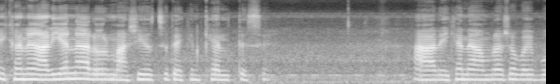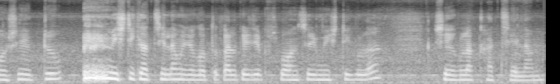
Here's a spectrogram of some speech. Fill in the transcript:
এখানে আরিয়ানা আর ওর মাসি হচ্ছে দেখেন খেলতেছে। আর এখানে আমরা সবাই বসে একটু মিষ্টি খাচ্ছিলাম ওই যে গতকালকে যে স্পন্সের মিষ্টিগুলো সেগুলো খাচ্ছিলাম।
